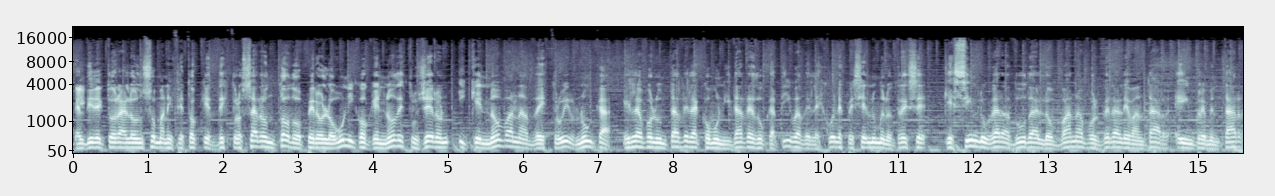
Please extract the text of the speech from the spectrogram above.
El director Alonso manifestó que destrozaron todo, pero lo único que no destruyeron y que no van a destruir nunca es la voluntad de la comunidad educativa de la Escuela Especial número 13, que sin lugar a duda lo van a volver a levantar e implementar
